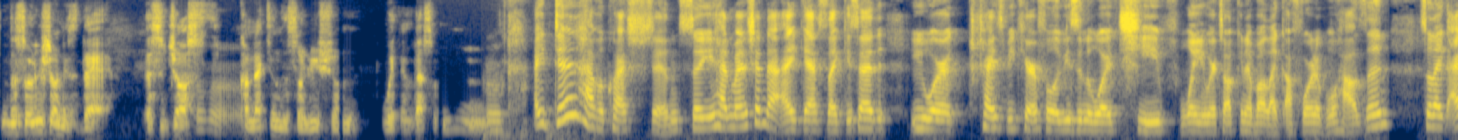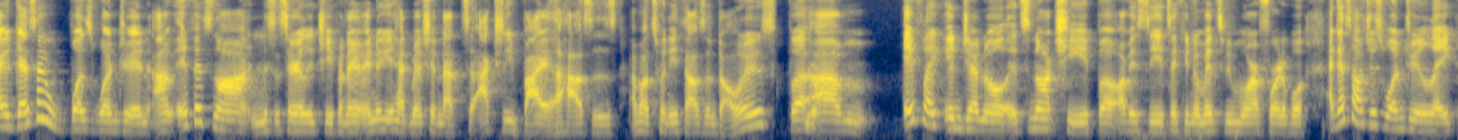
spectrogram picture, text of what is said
the solution is there. It's just Mhm. connecting the solution with investment. Mhm. I did have a question. So you had mentioned that I guess like you said you were trying to be careful of using the word cheap when you were talking about like affordable housing. So like I guess I was wondering um if it's not necessarily cheap and I, I know you had mentioned that to actually buy a house is about twenty thousand dollars. But Yeah. um if like in general it's not cheap but obviously it's like you know meant to be more affordable. I guess i was just wondering like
